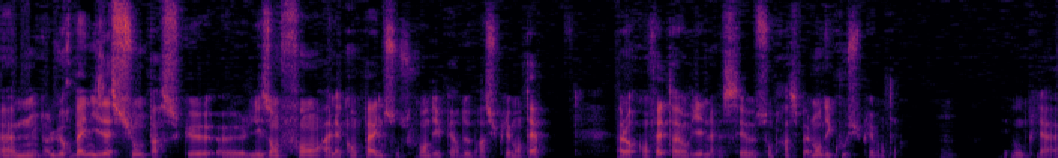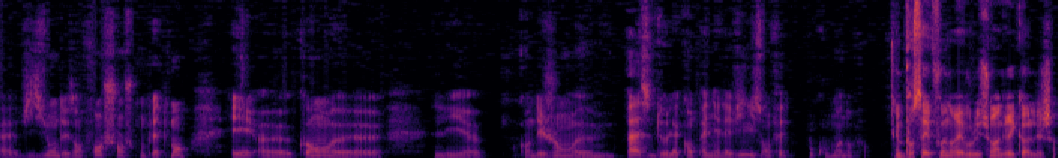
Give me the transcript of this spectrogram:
Mmh. L'urbanisation parce que les enfants à la campagne sont souvent des paires de bras supplémentaires, alors qu'en fait en ville, ce sont principalement des coûts supplémentaires. Et donc la vision des enfants change complètement. Et euh, quand euh, les euh, quand des gens passent de la campagne à la ville, ils ont en fait beaucoup moins d'enfants. Et pour ça, il faut une révolution agricole déjà.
